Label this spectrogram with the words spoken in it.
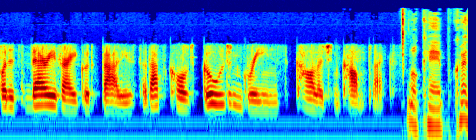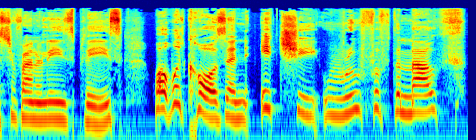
But it's very, very good value. So that's called Golden Greens Collagen Complex. Okay, question for Annalise, please. What would cause an itchy roof of the mouth?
